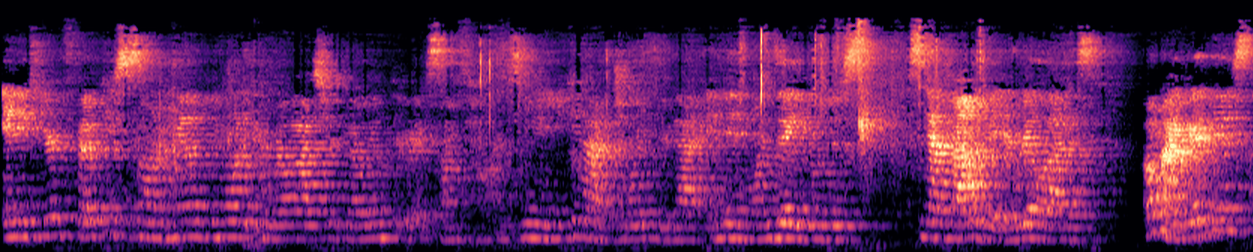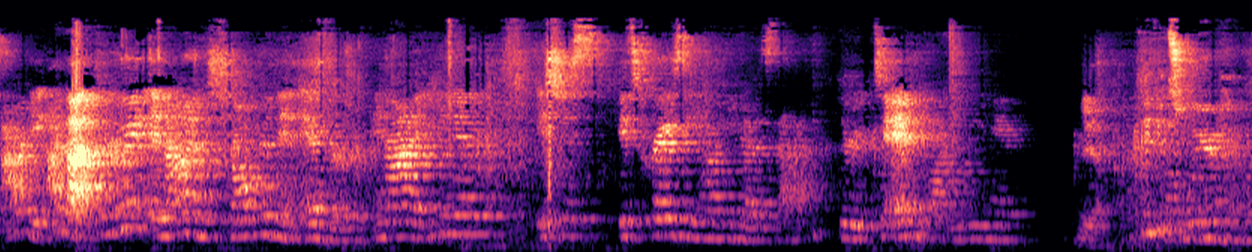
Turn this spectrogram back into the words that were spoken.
And if you're focused on Him, you won't even realize you're going through it sometimes. You know, you can have joy through that. And then one day you'll just snap out of it and realize, oh my goodness, I already, I got through it and I am stronger than ever. And I, you know, it's just, it's crazy how He does that through to everybody, you know. Yeah. I think it's weird how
